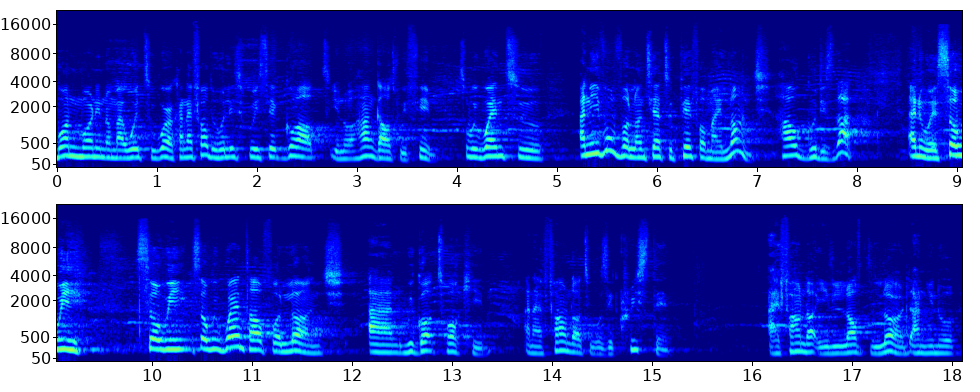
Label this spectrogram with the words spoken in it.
one morning on my way to work, and I felt the Holy Spirit say, Go out, you know, hang out with him. So we went to, and even volunteered to pay for my lunch. How good is that? Anyway, so we, so we, so we went out for lunch and we got talking, and I found out he was a Christian. I found out he loved the Lord, and you know,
